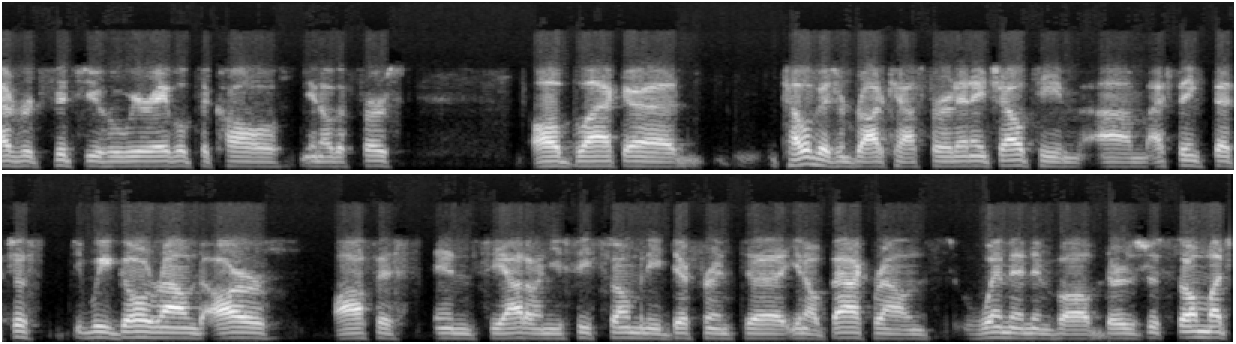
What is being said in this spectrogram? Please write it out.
Everett Fitzhugh, who we were able to call, you know, the first all black uh, television broadcast for an NHL team. Um, I think that just we go around our office in Seattle and you see so many different, uh, you know, backgrounds, women involved. There's just so much.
